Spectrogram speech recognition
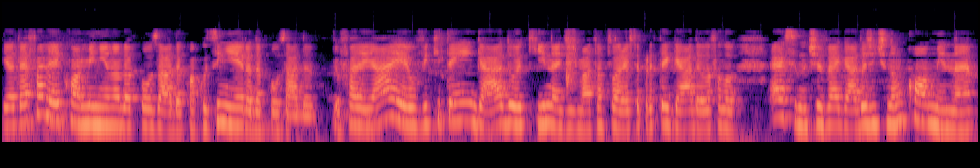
E eu até falei com a menina da pousada, com a cozinheira da pousada. Eu falei, ah, eu vi que tem gado aqui, né? Desmatam a floresta pra ter gado. Ela falou, é, se não tiver gado, a gente não come, né?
